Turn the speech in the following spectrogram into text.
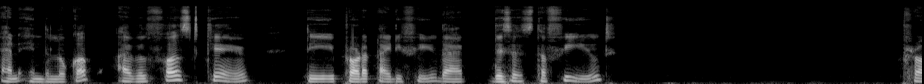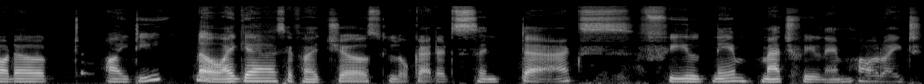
and in the lookup I will first give the product ID field that this is the field product ID no I guess if I just look at its syntax field name match field name. Alright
